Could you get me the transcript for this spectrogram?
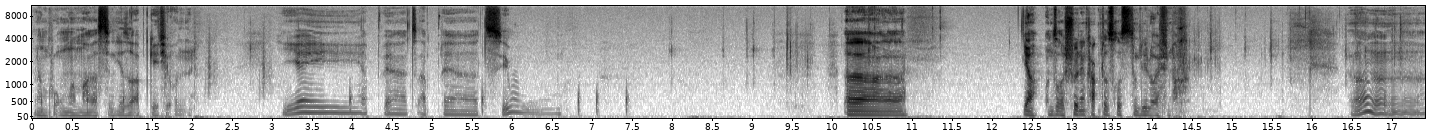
Und dann gucken wir mal, was denn hier so abgeht hier unten. Yay, abwärts, abwärts. Juhu. Äh, ja, unsere schöne Kaktusrüstung, die läuft noch. Uh,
